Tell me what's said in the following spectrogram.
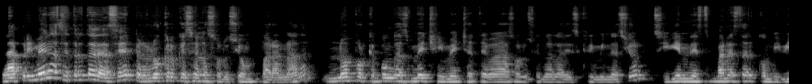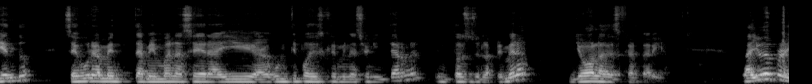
La primera se trata de hacer, pero no creo que sea la solución para nada. No porque pongas mecha y mecha te va a solucionar la discriminación. Si bien van a estar conviviendo, seguramente también van a hacer ahí algún tipo de discriminación interna. Entonces, la primera, yo la descartaría. La ayuda para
